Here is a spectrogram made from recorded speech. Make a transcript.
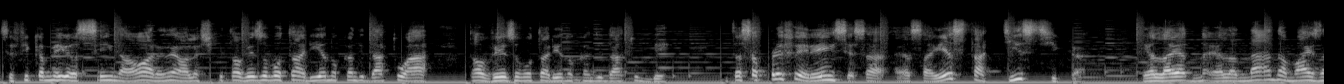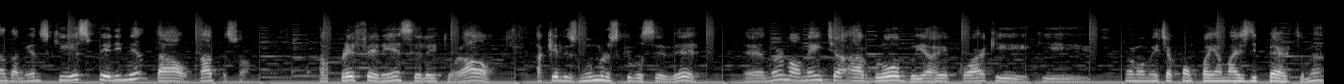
você fica meio assim na hora, né? Olha, acho que talvez eu votaria no candidato A, talvez eu votaria no candidato B. Então essa preferência, essa, essa estatística, ela é ela nada mais nada menos que experimental, tá, pessoal? A preferência eleitoral, aqueles números que você vê, é, normalmente a Globo e a Record que, que normalmente acompanha mais de perto, né?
